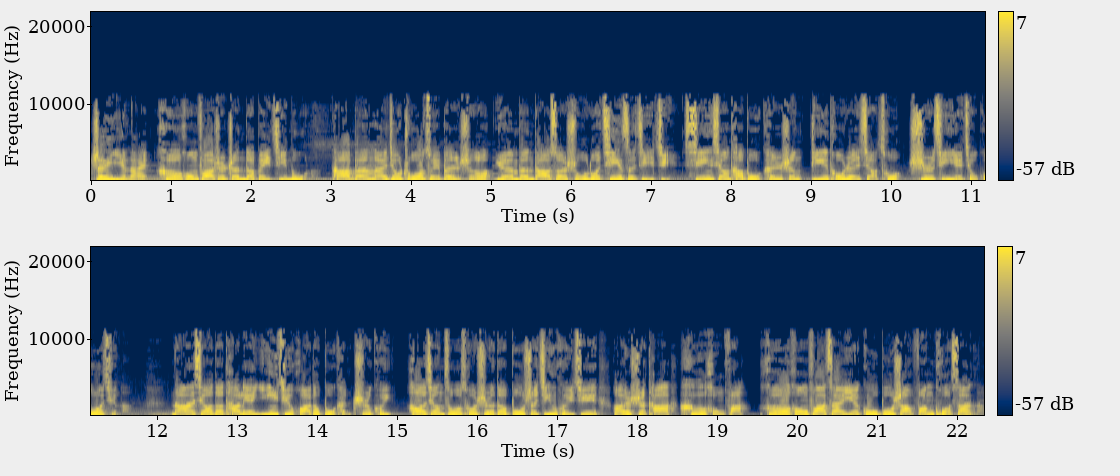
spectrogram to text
这一来，何红发是真的被激怒了。他本来就拙嘴笨舌，原本打算数落妻子几句，心想他不吭声，低头认下错，事情也就过去了。哪晓得他连一句话都不肯吃亏，好像做错事的不是金慧君，而是他何红发。何红发再也顾不上防扩散了，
